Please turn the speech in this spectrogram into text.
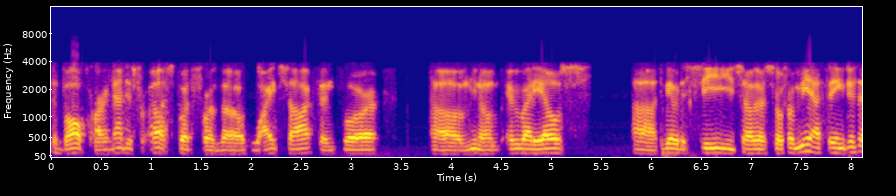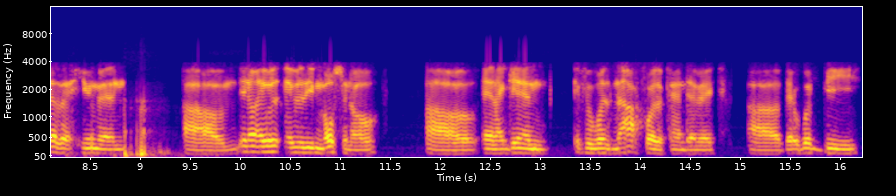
the ballpark, not just for us, but for the White Sox and for, um, you know, everybody else uh, to be able to see each other. So for me, I think just as a human, um, you know, it was, it was emotional. Uh, and again, if it was not for the pandemic, uh, there would be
